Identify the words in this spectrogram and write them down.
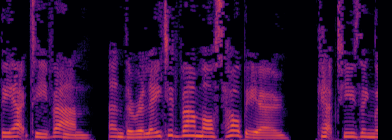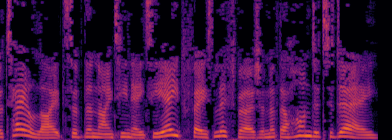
the Acty van, and the related Vamos Hobio, kept using the taillights of the 1988 facelift version of the Honda Today.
